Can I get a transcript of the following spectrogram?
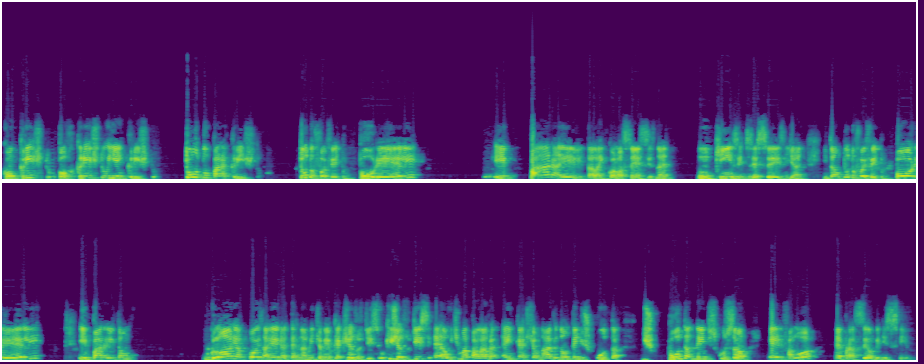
Com Cristo, por Cristo e em Cristo. Tudo para Cristo. Tudo foi feito por Ele e para Ele. Está lá em Colossenses, né? 1, 15, 16 em diante. Então, tudo foi feito por ele e para ele. Então, glória, pois, a ele eternamente. Amém. O que é que Jesus disse? O que Jesus disse é a última palavra, é inquestionável, não tem disputa, disputa nem discussão. Ele falou, é para ser obedecido.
